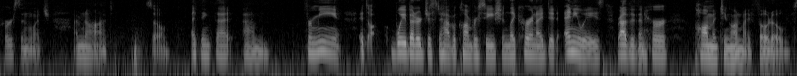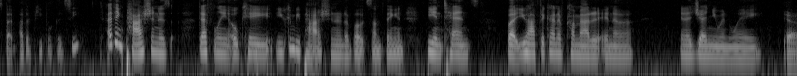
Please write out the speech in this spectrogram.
person, which I'm not. So I think that um, for me, it's way better just to have a conversation like her and I did, anyways, rather than her commenting on my photos that other people could see. I think passion is definitely okay. You can be passionate about something and be intense, but you have to kind of come at it in a in a genuine way Yeah.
